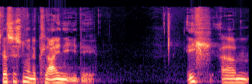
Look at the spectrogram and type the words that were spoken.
Das ist nur eine kleine Idee. Ich ähm,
